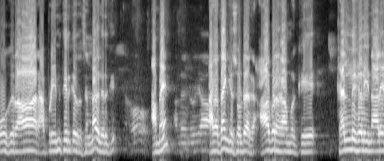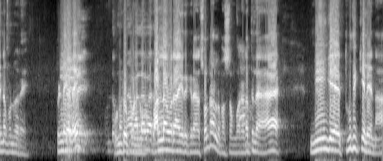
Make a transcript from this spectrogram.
போகிறார் அப்படின்னு தீர்க்கதரிசனம் அதுல இருக்கு. ஆமென். அல்லேலூயா அதை தான் இங்க சொல்றாரு. ஆபிரகாமுக்கு கல்லுகளினாலே என்ன பண்ணுவாரு? பிள்ளைகளை உண்டு பண்ண பண்ண வல்லவர். வல்லவராக இருக்கிறார் சொல்றாருல பசங்க ஒரு இடத்துல. நீங்க துதிக்கலைன்னா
